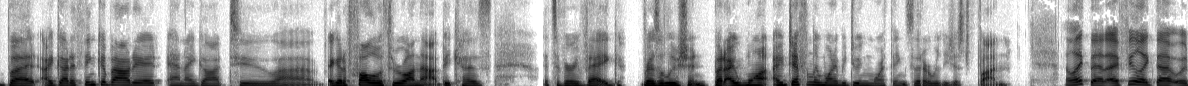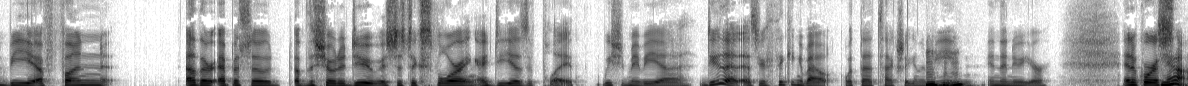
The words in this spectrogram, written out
but I got to think about it and I got to uh, I got to follow through on that because it's a very vague resolution. But I want I definitely want to be doing more things that are really just fun. I like that. I feel like that would be a fun other episode of the show to do is just exploring ideas of play. We should maybe uh, do that as you're thinking about what that's actually going to Mhm. mean in the new year. And of course, Yeah.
